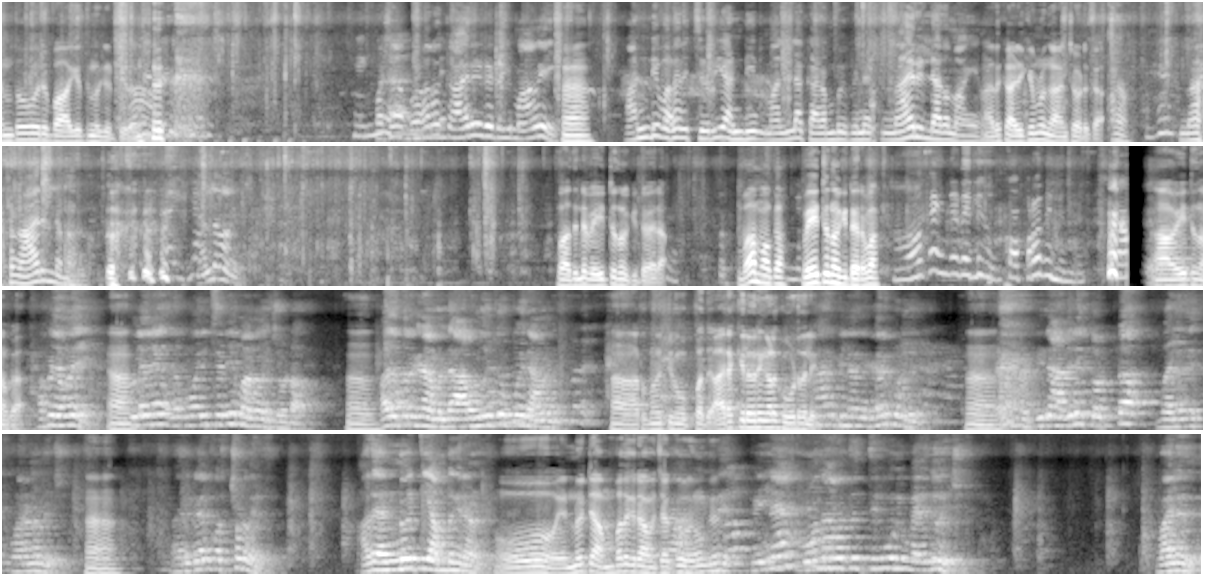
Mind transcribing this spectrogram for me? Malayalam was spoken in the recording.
എന്തോ ഒരു ഭാഗ്യത്തിന് കിട്ടിയതാണ് പക്ഷെ വേറെ കാര്യം കേട്ടോ ഈ മാങ്ങയെ അണ്ടി വളരെ ചെറിയ അണ്ടി നല്ല കഴമ്പ് പിന്നെ നാരില്ലാതെ മാങ്ങയാണ്. അത് കഴിക്കുമ്പോഴും കാണിച്ചു കൊടുക്കാം. നാരില്ല മാങ്ങ. നല്ല മാങ്ങ. അപ്പൊ അതിന്റെ വെയിറ്റ് നോക്കിട്ട് വരാം. വാ നോക്കാം വെയിറ്റ് നോക്കിട്ട് വരാം വാ. തിന്നുന്നു ആ വെയിറ്റ് നോക്കാം. അപ്പൊ ഞങ്ങളെ ആ. ഒരു ചെറിയ മാങ്ങ വെച്ചു കേട്ടോ. അത് എത്ര ഗ്രാം ഉണ്ട് അറുന്നൂറ്റി മുപ്പത് ഗ്രാം ഉണ്ട് ആ അറുന്നൂറ്റി മുപ്പത് അര കിലോനേക്കാൾ കൂടുതൽ അര കിലോ കൂടുതൽ ആ. പിന്നെ അതിനെ തൊട്ട വലുത് ഒരെണ്ണം വെച്ചു. പേര് കുറച്ചുകൂടെ വലുത് അത് എണ്ണൂറ്റി അമ്പത് ഗ്രാം ഓ എണ്ണൂറ്റി അമ്പത് ഗ്രാം ചക്കു നമുക്ക്. പിന്നെ മൂന്നാമത്തെ ഇത്തിരി കൂടി വലുത് വെച്ചു. വലുത്.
